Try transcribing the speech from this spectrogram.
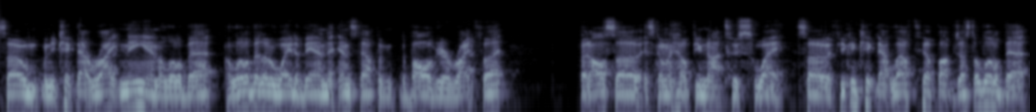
So when you kick that right knee in a little bit, a little bit of the way to bend the instep of the ball of your right foot, but also it's going to help you not to sway. So if you can kick that left hip up just a little bit,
